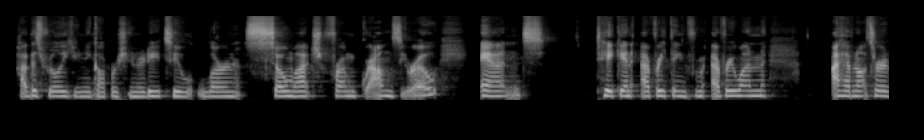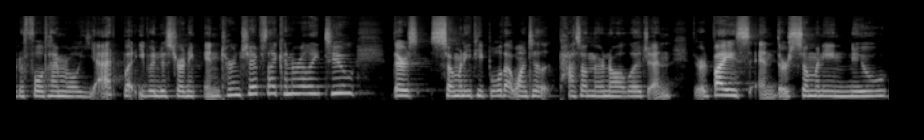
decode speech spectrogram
have this really unique opportunity to learn so much from ground zero and take in everything from everyone. I have not started a full time role yet, but even just starting internships, I can relate to. There's so many people that want to pass on their knowledge and their advice, and there's so many new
